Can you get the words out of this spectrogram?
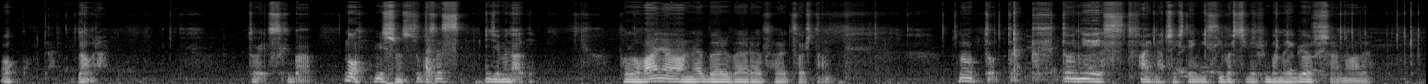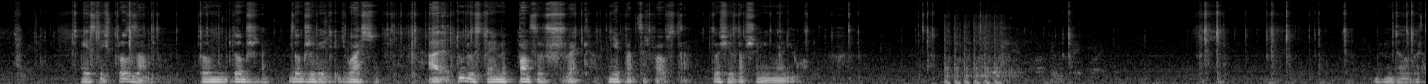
O kurde, dobra. To jest chyba... No, mission sukces. Idziemy dalej. Polowania na Nebel, WRF, coś tam. No to tak, to nie jest fajna część tej misji, właściwie chyba najgorsza, no ale... Jesteś wprost za mną. To dobrze, dobrze wiedzieć, właśnie. Ale tu dostajemy Panzerschrecka, nie Panzerfausta. To się zawsze mi myliło. Dobra.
